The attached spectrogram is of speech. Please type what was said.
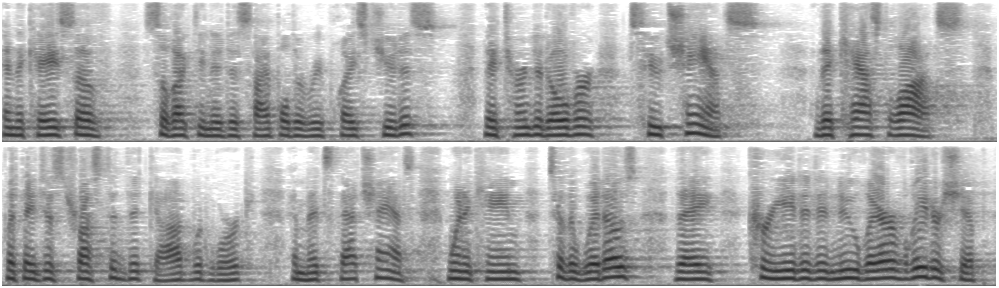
In the case of selecting a disciple to replace Judas, they turned it over to chance. They cast lots but they just trusted that God would work amidst that chance. When it came to the widows, they created a new layer of leadership,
